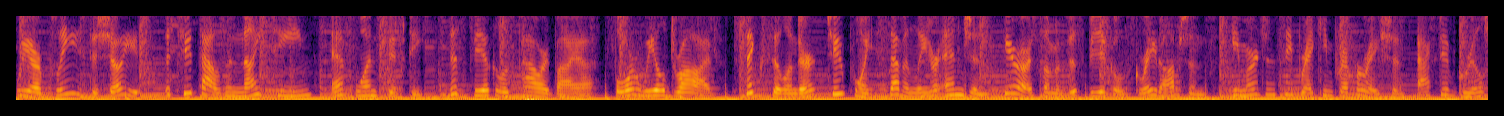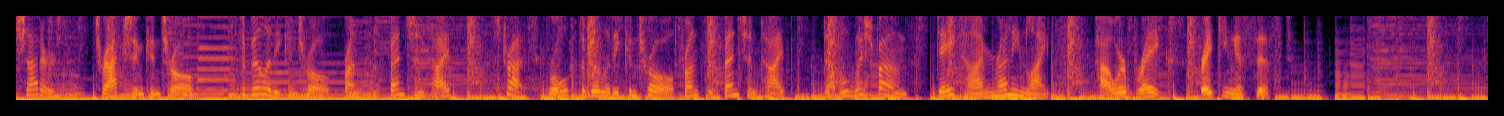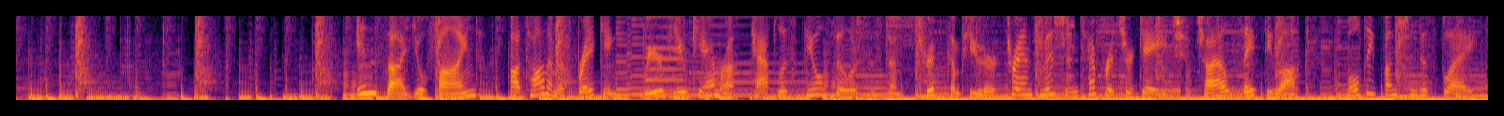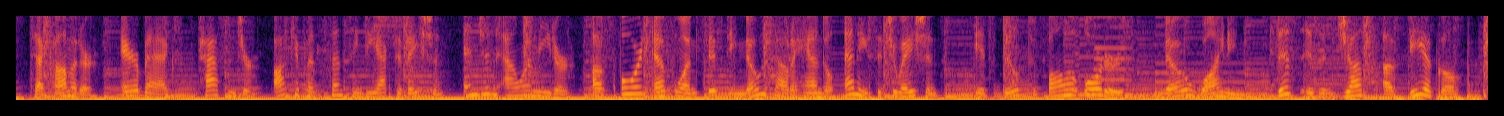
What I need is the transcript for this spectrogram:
We are pleased to show you the 2019 F-150. This vehicle is powered by a four-wheel drive, six-cylinder, 2.7-liter engine. Here are some of this vehicle's great options. Emergency braking preparation, active grille shutters, traction control, stability control, front suspension type, strut, roll stability control, front suspension type, double wishbones, daytime running lights, power brakes, braking assist, Inside you'll find autonomous braking, rear view camera, capless fuel filler system, trip computer, transmission temperature gauge, child safety locks, multifunction display, tachometer, airbags, passenger, occupant sensing deactivation, engine hour meter. A Ford F-150 knows how to handle any situation. It's built to follow orders, no whining. This isn't just a vehicle,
